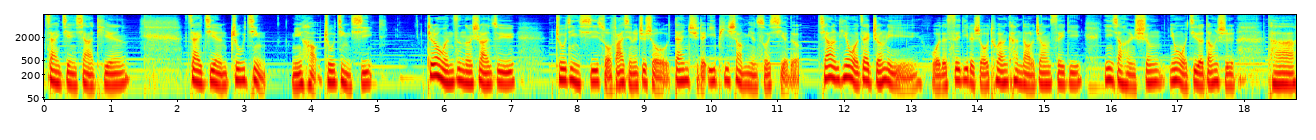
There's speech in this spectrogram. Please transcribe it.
再见夏天，再见朱静，你好朱静熙。这段文字呢是来自于朱静熙所发行的这首单曲的 EP 上面所写的。前两天我在整理我的 CD 的时候，突然看到了这张 CD，印象很深，因为我记得当时他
